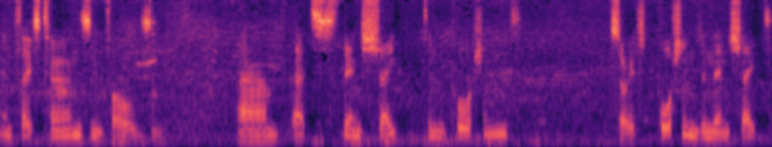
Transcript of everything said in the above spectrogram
and place turns and folds, and um, that's then shaped and portioned. Sorry, portioned and then shaped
